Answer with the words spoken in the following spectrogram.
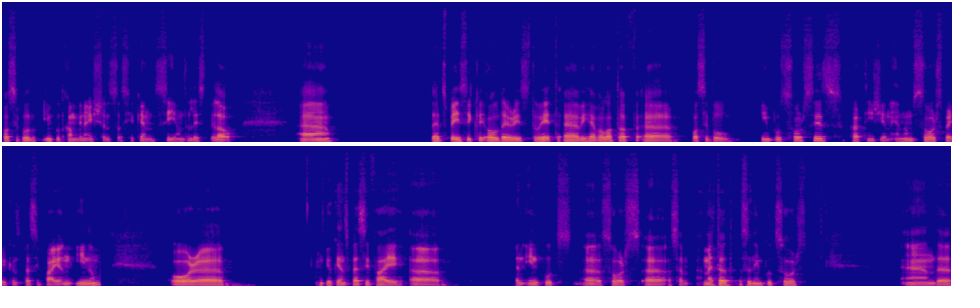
possible input combinations, as you can see on the list below. Uh, that's basically all there is to it. Uh, we have a lot of possible input sources, Cartesian enum source, where you can specify an enum, or uh, you can specify uh, an input uh, source uh, as a, method as an input source, and uh,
